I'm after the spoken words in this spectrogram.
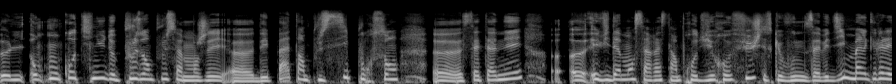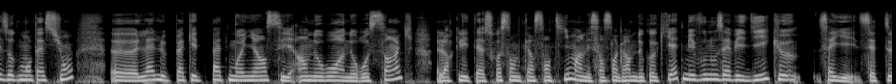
euh, on continue de plus en plus à manger euh, des pâtes, en plus 6% euh, cette année. Évidemment, ça reste un produit refuge, c'est ce que vous nous avez dit, malgré les augmentations. Euh, là, le paquet de pâtes moyen, c'est 1 euro, 1 euro 5, alors qu'il était à 75 centimes, hein, les 500 grammes de coquillettes. Mais vous nous avez dit que, ça y est, cette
